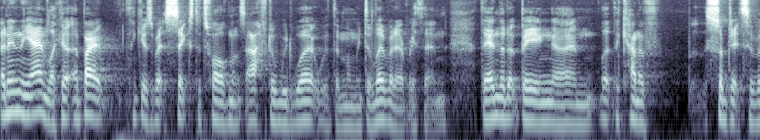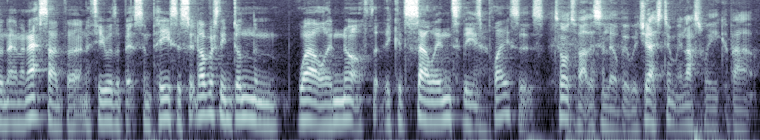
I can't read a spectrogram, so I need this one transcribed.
And in the end, like about, I think it was about six to 12 months after we'd worked with them and we delivered everything, they ended up being um, like the kind of subjects of an M&S advert and a few other bits and pieces. So it'd obviously done them well enough that they could sell into these yeah. places. Talked about this a little bit with Jess, didn't we, last week about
